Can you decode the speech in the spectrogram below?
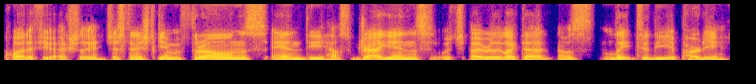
quite a few actually. Just finished Game of Thrones and the House of Dragons, which I really like that. I was late to the party,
